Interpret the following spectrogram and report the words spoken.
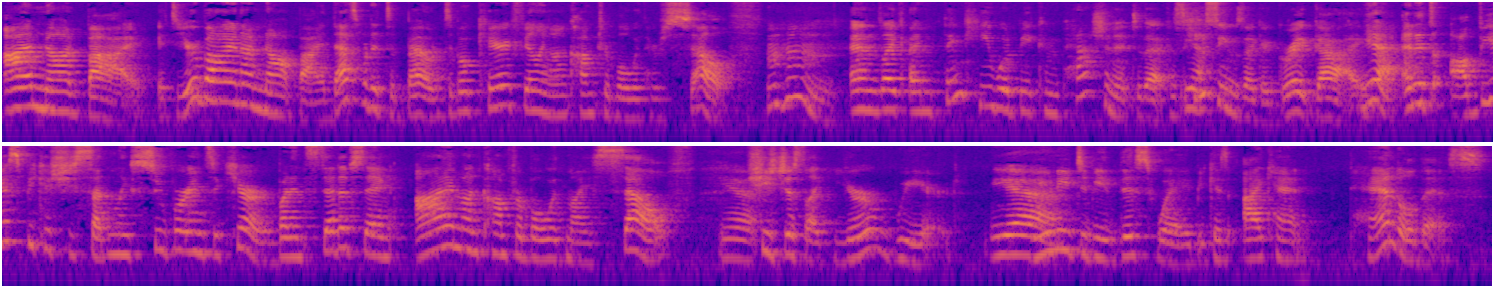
I'm not bi. It's you're bi and I'm not bi. That's what it's about. It's about Carrie feeling uncomfortable with herself. Mm-hmm. And like, I think he would be compassionate to that because Yeah. he seems like a great guy. Yeah, and it's obvious because she's suddenly super insecure. But instead of saying, I'm uncomfortable with myself, Yeah. she's just like, You're weird. yeah. You need to be this way because I can't handle this.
